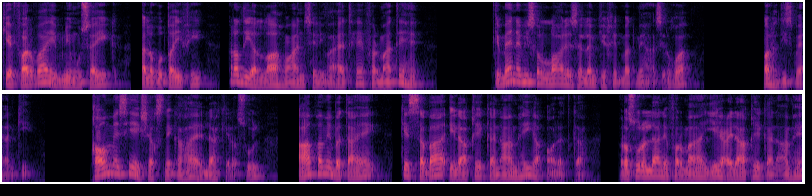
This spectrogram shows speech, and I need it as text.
کہ فروا ابن مسعق الغطیفی رضی اللہ عنہ سے روایت ہے، فرماتے ہیں کہ میں نبی صلی اللہ علیہ وسلم کی خدمت میں حاضر ہوا اور حدیث بیان کی۔ قوم میں سے ایک شخص نے کہا اللہ کے رسول، آپ ہمیں بتائیں کہ صبا علاقے کا نام ہے یا عورت کا؟ رسول اللہ نے فرمایا، یہ علاقے کا نام ہے،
